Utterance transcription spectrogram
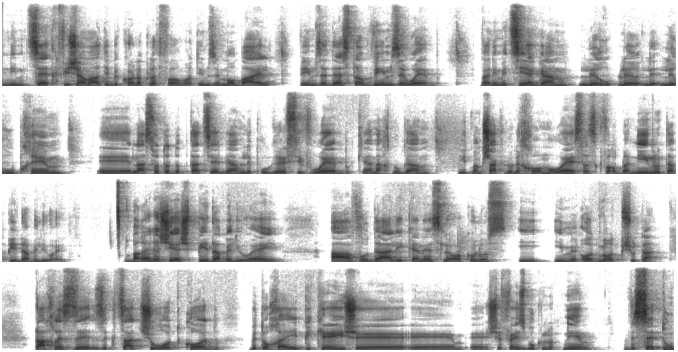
נמצאת, כפי שאמרתי, בכל הפלטפורמות, אם זה מובייל, ואם זה desktop, ואם זה web. ואני מציע גם לרובכם לעשות אדפטציה גם ל progressive web, כי אנחנו גם התממשקנו ל-Chrome OS, אז כבר בנינו את ה-PWA. ברגע שיש PWA, העבודה להיכנס לאוקולוס היא, היא מאוד מאוד פשוטה. תכלס זה, זה קצת שורות קוד בתוך ה-APK ש, אה, אה, שפייסבוק נותנים, וזהו.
